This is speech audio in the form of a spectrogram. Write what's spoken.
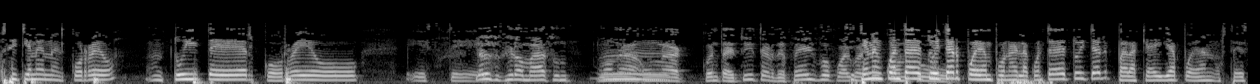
si tienen el correo, un Twitter, correo, este. Yo les sugiero más una, una, cuenta de Twitter, de Facebook o algo Si tienen cuenta de Twitter, pueden poner la cuenta de Twitter para que ahí ya puedan ustedes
